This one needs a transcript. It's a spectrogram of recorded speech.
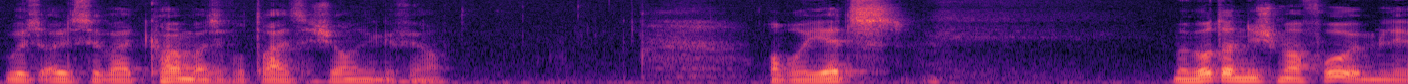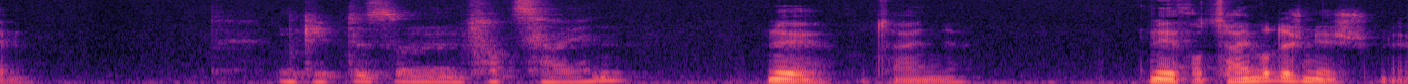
wo es alles so weit kam, also vor 30 Jahren ungefähr. Aber jetzt, man wird dann nicht mehr froh im Leben. Und gibt es ein Verzeihen? Nee, verzeihen nicht. Nee, verzeihen würde ich nicht. Nee.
